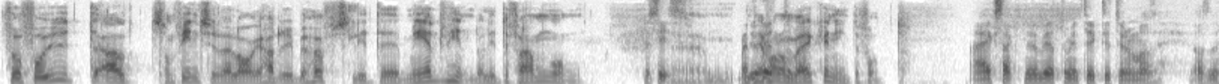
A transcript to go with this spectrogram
för att få ut allt som finns i det där laget hade det behövts lite medvind och lite framgång. Precis. Eh, men nu det har de verkligen inte fått. Nej, exakt. Nu vet de inte riktigt hur de, alltså,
